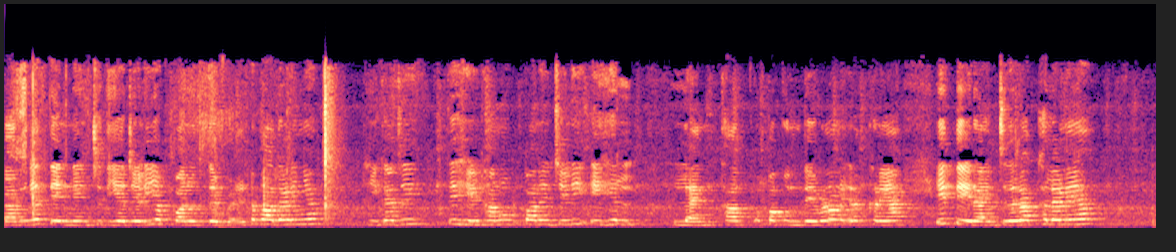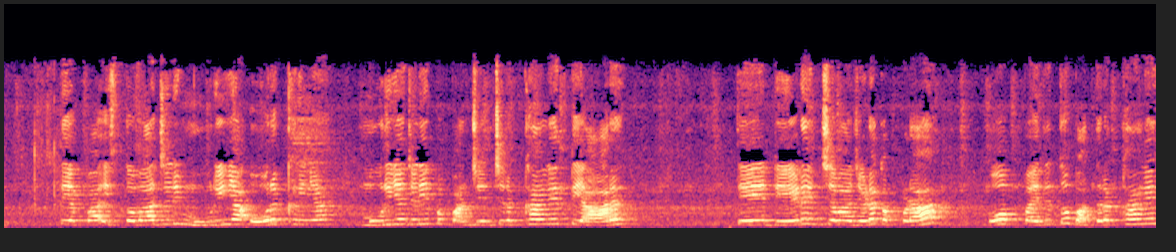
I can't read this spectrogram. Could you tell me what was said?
ਕਰਨੀ ਆ 3 ਇੰਚ ਦੀ ਆ ਜਿਹੜੀ ਆਪਾਂ ਨੂੰ ਉੱਤੇ ਬੈਲਟ ਪਾ ਦੇਣੀ ਆ, ਠੀਕ ਆ ਜੀ? ਤੇ ਹੇਠਾਂ ਨੂੰ ਆਪਾਂ ਨੇ ਜਿਹੜੀ ਇਹ ਲੈਂਥ ਆ, ਆਪਾਂ ਕੁੰਦੇ ਬਣਾਉਣੇ ਰੱਖਣੇ ਆ, ਇਹ 13 ਇੰਚ ਦੇ ਰੱਖ ਲੈਣੇ ਆ। ਤੇ ਆਪਾਂ ਇਸ ਤੋਂ ਬਾਅਦ ਜਿਹੜੀ ਮੂਰੀ ਆ ਉਹ ਰੱਖਣੀ ਆ। ਮੂਰੀ ਆ ਜਿਹੜੀ ਆਪਾਂ 5 ਇੰਚ ਰੱਖਾਂਗੇ, ਤਿਆਰ। ਤੇ 1.5 ਇੰਚ ਵਾ ਜਿਹੜਾ ਕੱਪੜਾ, ਉਹ ਆਪਾਂ ਇਹਦੇ ਤੋਂ ਵੱਧ ਰੱਖਾਂਗੇ।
